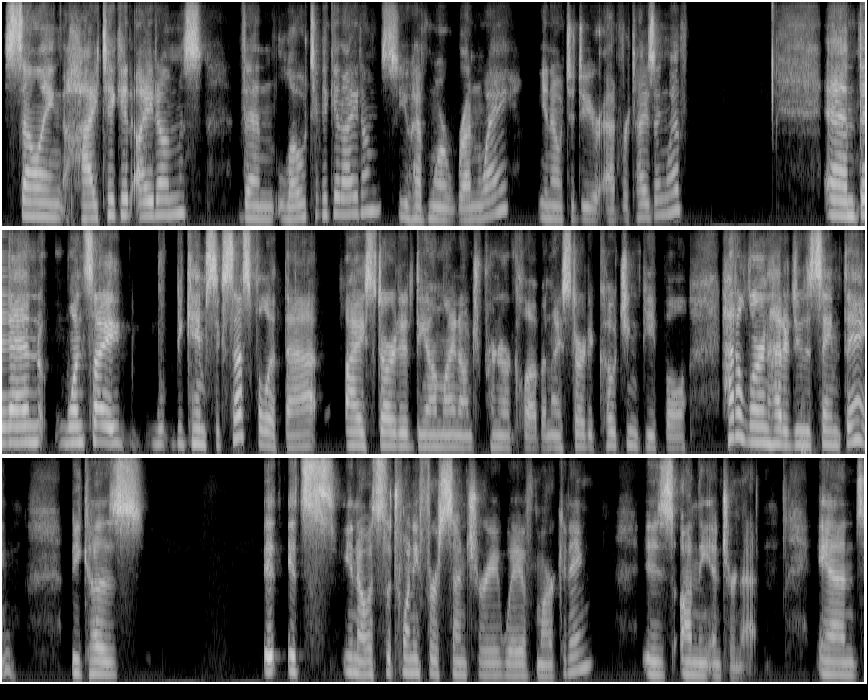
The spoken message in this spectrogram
selling high ticket items than low ticket items. You have more runway you know to do your advertising with. And then once i became successful at that I started the Online Entrepreneur Club and I started coaching people how to learn how to do the same thing because it, it's, you know, it's the 21st century way of marketing is on the internet. And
